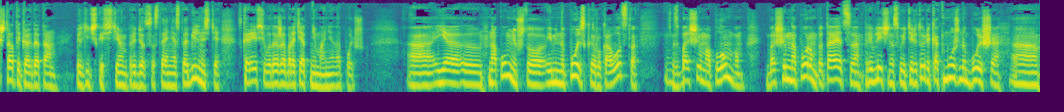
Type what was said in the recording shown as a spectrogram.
Штаты, когда там политическая система придет в состояние стабильности, скорее всего, даже обратят внимание на Польшу. А, я э, напомню, что именно польское руководство с большим опломбом, большим напором пытается привлечь на свою территорию как можно больше а,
